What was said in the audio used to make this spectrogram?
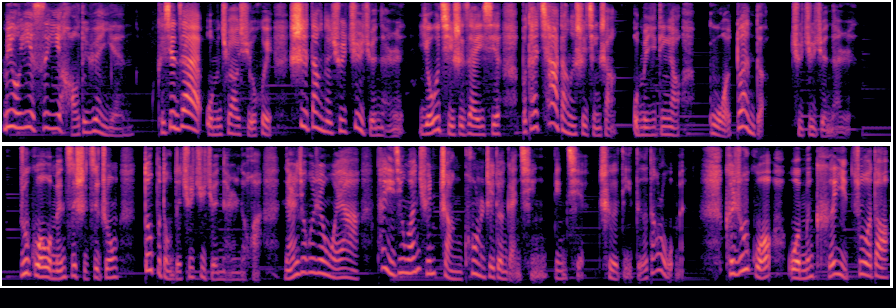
没有一丝一毫的怨言。可现在我们却要学会适当的去拒绝男人，尤其是在一些不太恰当的事情上，我们一定要果断的去拒绝男人。如果我们自始至终都不懂得去拒绝男人的话，男人就会认为啊，他已经完全掌控了这段感情，并且彻底得到了我们。可如果我们可以做到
